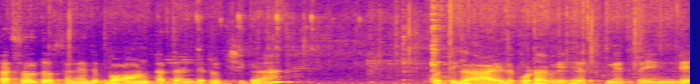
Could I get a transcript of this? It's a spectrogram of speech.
పెసల దోశ అనేది బాగుంటుందండి రుచిగా. కొద్దిగా ఆయిల్ కూడా వేసేసుకునేసేయండి.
